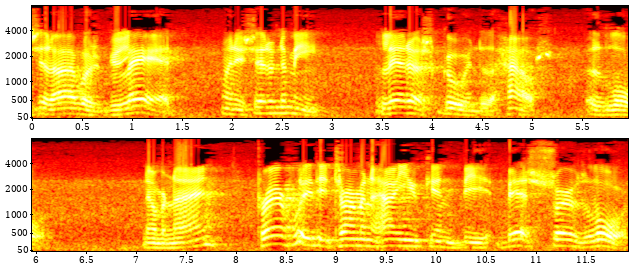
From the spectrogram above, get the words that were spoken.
said, I was glad when he said unto me, Let us go into the house of the Lord. Number nine, prayerfully determine how you can be best serve the Lord.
